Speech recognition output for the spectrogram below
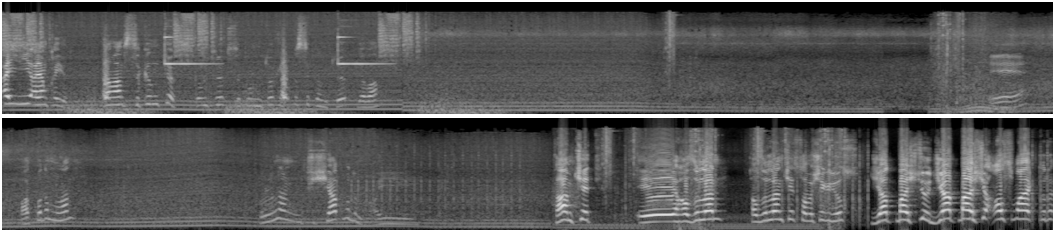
Ay ayağım kayıyor. Tamam sıkıntı yok. Sıkıntı yok. Sıkıntı yok. Hiçbir sıkıntı yok. Devam. Ee, atmadım mı lan? Dur lan fişi şey atmadım. Ay. Tamam chat. Ee, hazırlan. Hazırlan chat savaşa gidiyoruz. Cihat başlıyor. Cihat başlıyor. Asma ayakları.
